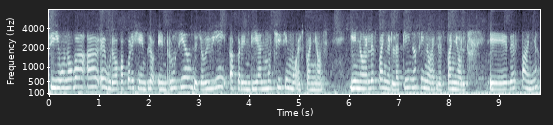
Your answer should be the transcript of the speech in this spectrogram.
Si uno va a Europa, por ejemplo, en Rusia, donde yo viví, aprendían muchísimo español. Y no el español latino, sino el español eh, de España,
